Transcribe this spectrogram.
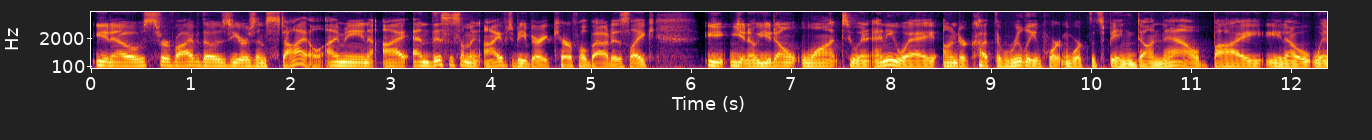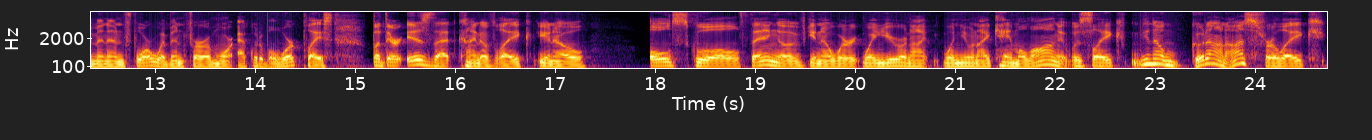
you know, survived those years in style. I mean, I, and this is something I have to be very careful about is like, you, you, know, you don't want to in any way undercut the really important work that's being done now by, you know, women and for women for a more equitable workplace. But there is that kind of like, you know, old school thing of you know where when you and I when you and I came along it was like you know good on us for like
